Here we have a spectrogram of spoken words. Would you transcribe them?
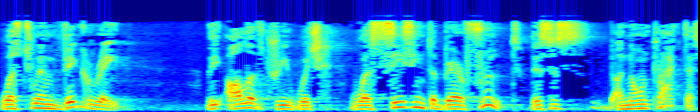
was to invigorate the olive tree which was ceasing to bear fruit. This is a known practice.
